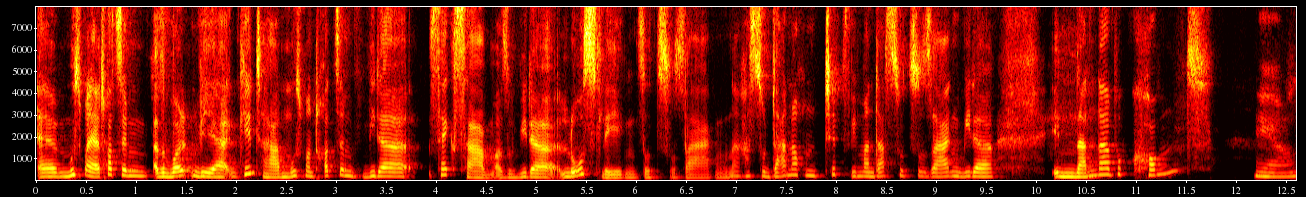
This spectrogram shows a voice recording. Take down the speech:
äh, muss man ja trotzdem, also wollten wir ja ein Kind haben, muss man trotzdem wieder Sex haben, also wieder loslegen sozusagen. Ne? Hast du da noch einen Tipp, wie man das sozusagen wieder ineinander bekommt? Ja.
